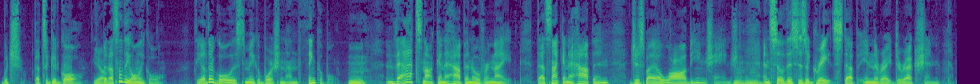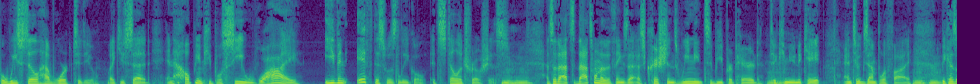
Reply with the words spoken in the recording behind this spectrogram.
which that's a good goal. Yeah. But that's not the only goal. The other goal is to make abortion unthinkable. Hmm. And that's not going to happen overnight. That's not going to happen just by a law being changed. Mm-hmm. And so this is a great step in the right direction, but we still have work to do, like you said, in helping people see why even if this was legal, it's still atrocious. Mm-hmm. And so that's that's one of the things that as Christians we need to be prepared to mm-hmm. communicate and to exemplify. Mm-hmm. Because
